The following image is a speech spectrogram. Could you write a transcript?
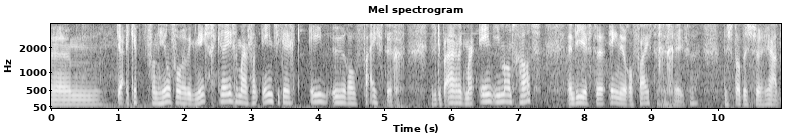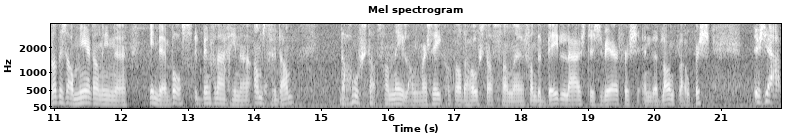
Um, ja, ik heb van heel veel heb ik niks gekregen, maar van eentje kreeg ik 1,50 euro. Dus ik heb eigenlijk maar één iemand gehad en die heeft uh, 1,50 euro gegeven. Dus dat is, uh, ja, dat is al meer dan in, uh, in Den Bosch. Ik ben vandaag in Amsterdam, de hoofdstad van Nederland. Maar zeker ook wel de hoofdstad van, van de bedelaars, de zwervers en de landlopers. Dus ja,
